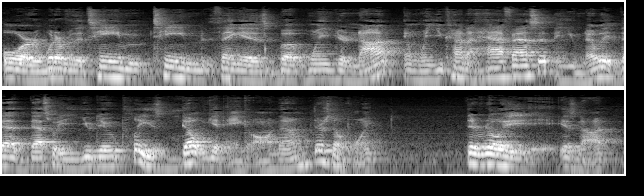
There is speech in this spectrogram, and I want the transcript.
or whatever the team team thing is. But when you're not, and when you kind of half-ass it, and you know that, that that's what you do, please don't get ink on them. There's no point. There really is not.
